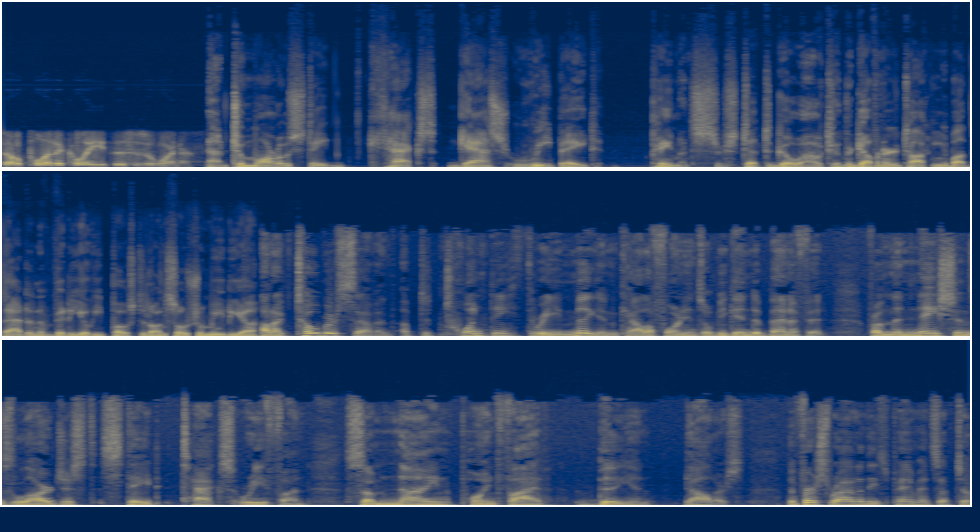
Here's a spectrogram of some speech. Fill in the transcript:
So politically, this is a winner. Now, tomorrow's state tax gas rebate payments are set to go out. And the governor talking about that in a video he posted on social media. On October 7th, up to 23 million Californians will begin to benefit from the nation's largest state tax refund, some $9.5 billion. The first round of these payments, up to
